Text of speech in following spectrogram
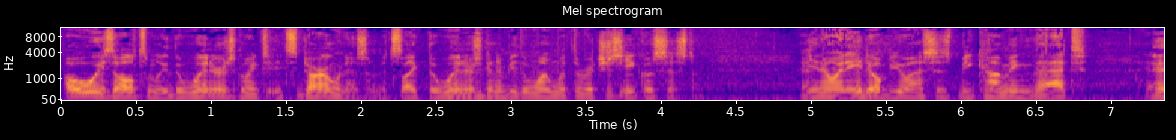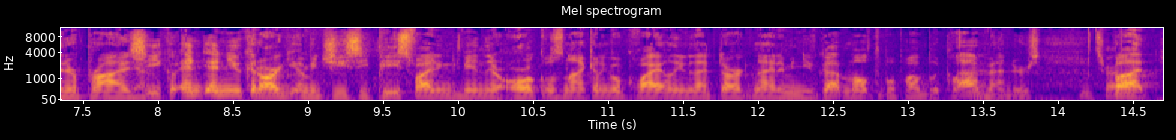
always ultimately the winner is going to, it's Darwinism. It's like the winner is mm-hmm. going to be the one with the richest ecosystem. You know, and AWS is becoming that enterprise eco. And, and you could argue, I mean, GCP's fighting to be in there. Oracle's not going to go quietly into that dark night. I mean, you've got multiple public cloud vendors. right. But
